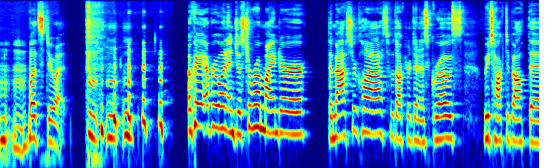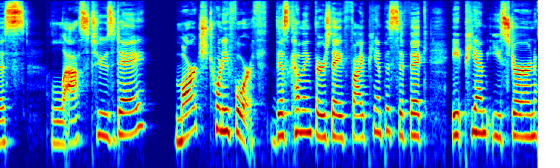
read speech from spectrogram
Mm-mm. Let's do it. Okay, everyone. And just a reminder the masterclass with Dr. Dennis Gross, we talked about this last Tuesday, March 24th, this coming Thursday, 5 p.m. Pacific, 8 p.m. Eastern.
